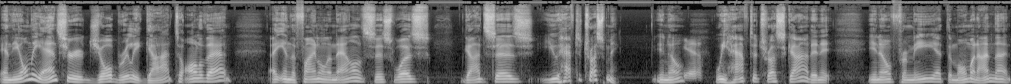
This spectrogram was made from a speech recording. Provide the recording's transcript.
And the only answer Job really got to all of that uh, in the final analysis was God says, You have to trust me. You know, yeah. we have to trust God. And it, you know, for me at the moment, I'm not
